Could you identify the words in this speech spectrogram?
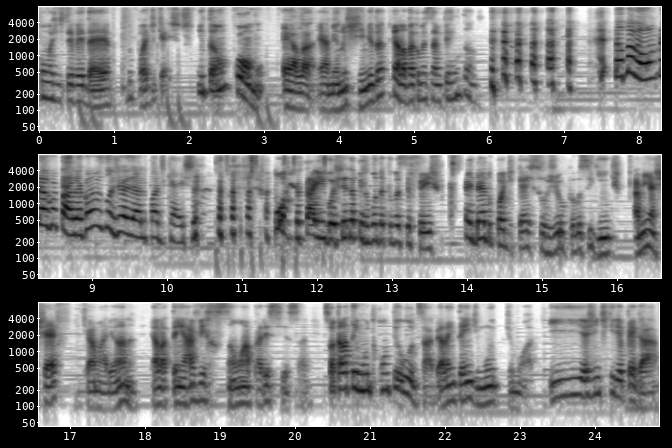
como a gente teve a ideia do podcast. Então, como ela é a menos tímida, ela vai começar me perguntando. Vamos perguntar, né? Como surgiu a ideia do podcast? Poxa, tá aí, gostei da pergunta que você fez. A ideia do podcast surgiu pelo seguinte: a minha chefe, que é a Mariana, ela tem aversão a aparecer, sabe? Só que ela tem muito conteúdo, sabe? Ela entende muito de moda. E a gente queria pegar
